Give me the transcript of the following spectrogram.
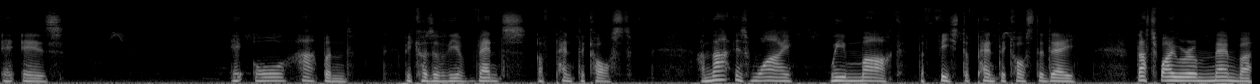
it is. It all happened because of the events of Pentecost. And that is why we mark the Feast of Pentecost today. That's why we remember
